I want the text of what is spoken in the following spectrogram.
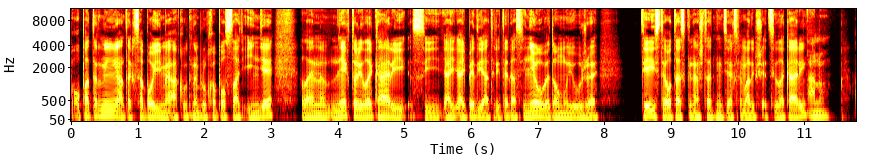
opatrní a tak sa bojíme akútne brucho poslať inde, len niektorí lekári si, aj, aj pediatri teda si neuvedomujú, že tie isté otázky na štátniciach sme mali všetci lekári Áno. a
